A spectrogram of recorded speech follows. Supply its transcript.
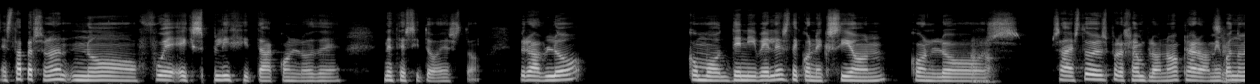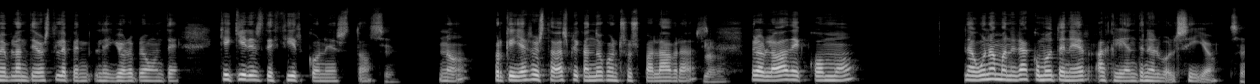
esta persona no fue explícita con lo de necesito esto, pero habló como de niveles de conexión con los... O sea, esto es, por ejemplo, ¿no? Claro, a mí Sí. cuando me planteó esto, le pen- le- yo le pregunté, ¿qué quieres decir con esto? Sí, ¿No? Porque ella se lo estaba explicando con sus palabras, claro. pero hablaba de cómo, de alguna manera, cómo tener al cliente en el bolsillo, Sí.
